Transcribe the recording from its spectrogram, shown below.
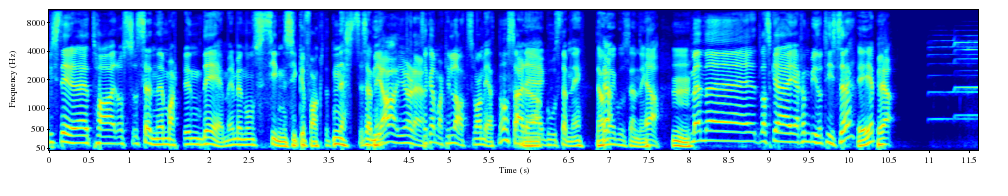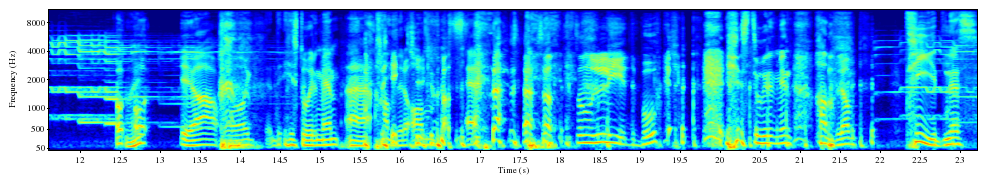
hvis dere tar og sender Martin DM-er med noen sinnssyke fakta til neste sending, Ja, gjør det. så kan Martin late som han vet noe, så er det Ja. god stemning. Ja, det er god stemning. Ja. Mm. Men eh, da skal jeg, jeg kan begynne å tise. Jepp. Ja. Og, og, ja, og historien min eh, handler om Herregud, ass. eh, sånn, sånn lydbok. Historien min handler om tidenes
